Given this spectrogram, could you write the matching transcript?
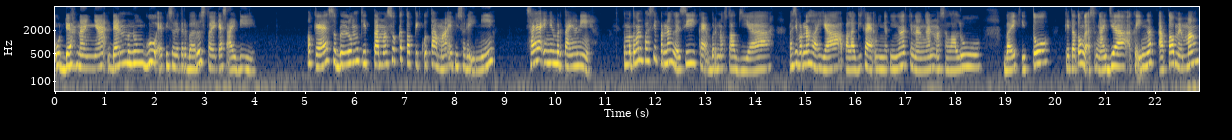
udah nanya dan menunggu episode terbaru Stoicast ID. Oke, sebelum kita masuk ke topik utama episode ini, saya ingin bertanya nih, teman-teman pasti pernah nggak sih kayak bernostalgia? Pasti pernah lah ya, apalagi kayak nginget-nginget kenangan masa lalu. Baik itu kita tuh nggak sengaja keinget atau memang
